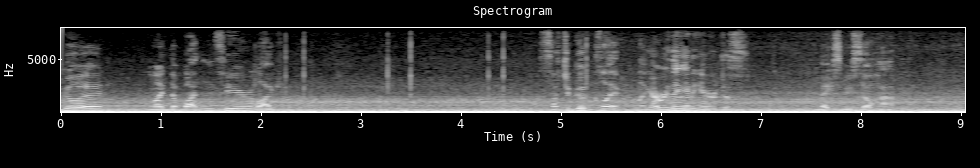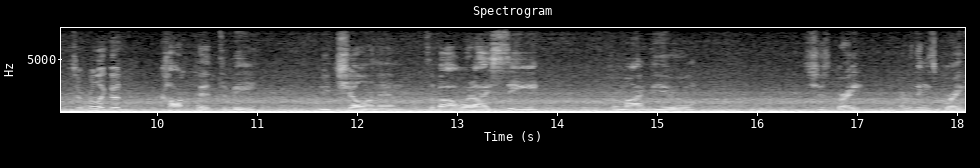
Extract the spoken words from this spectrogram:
good, like the buttons here, like such a good click. Like everything in here just makes me so happy. It's a really good cockpit to be be chilling in. It's about what I see from my view. It's just great. Everything's great.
